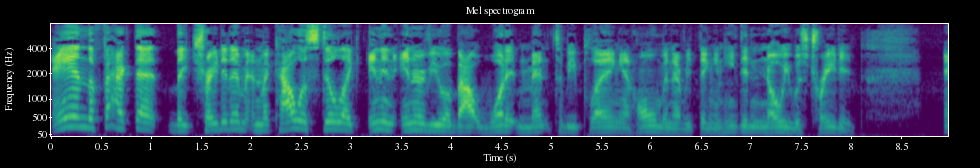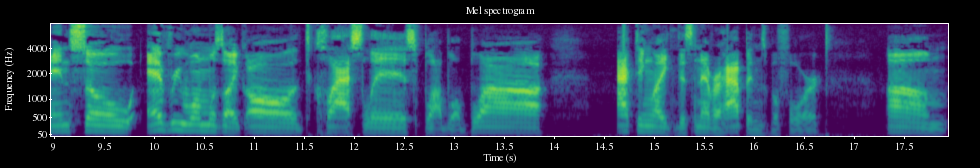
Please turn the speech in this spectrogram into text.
and the fact that they traded him, and Mikal was still like in an interview about what it meant to be playing at home and everything, and he didn't know he was traded. And so everyone was like, oh, it's classless, blah, blah, blah, acting like this never happens before. Um,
